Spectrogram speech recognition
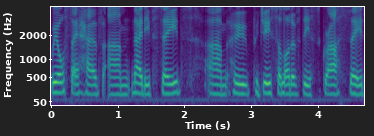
We also have um, Native Seeds um, who produce a lot of this grass seed.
